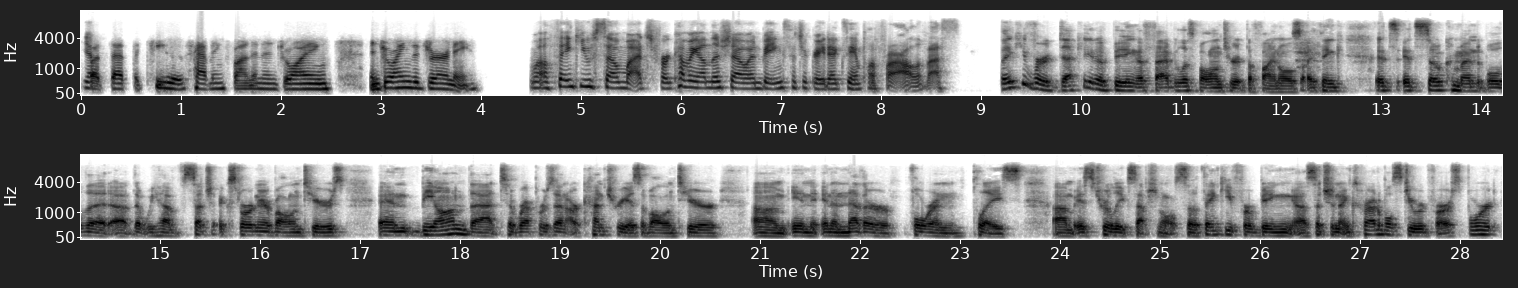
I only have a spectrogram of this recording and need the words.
yep. but that the key is having fun and enjoying enjoying the journey. Well, thank you so much for coming on the show and being such a great example for all of us thank you for a decade of being a fabulous volunteer at the finals. I think it's it's so commendable that uh, that we have such extraordinary volunteers, and beyond that, to represent our country as a volunteer um, in in another foreign place um, is truly exceptional. So thank you for being uh, such an incredible steward for our sport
